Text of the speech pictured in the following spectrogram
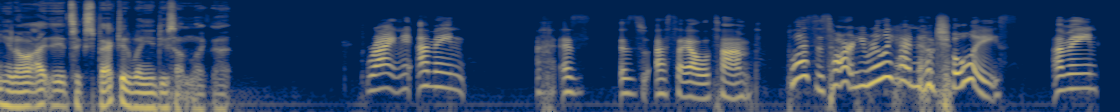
you know, I, it's expected when you do something like that. Right. I mean, as as I say all the time, bless his heart, he really had no choice. I mean,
